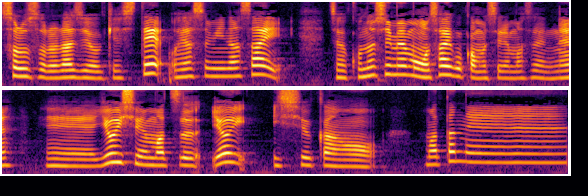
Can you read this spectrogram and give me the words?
そろそろラジオを消しておやすみなさい。じゃあこの締めも最後かもしれませんね。えー、良い週末、良い一週間を。またね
